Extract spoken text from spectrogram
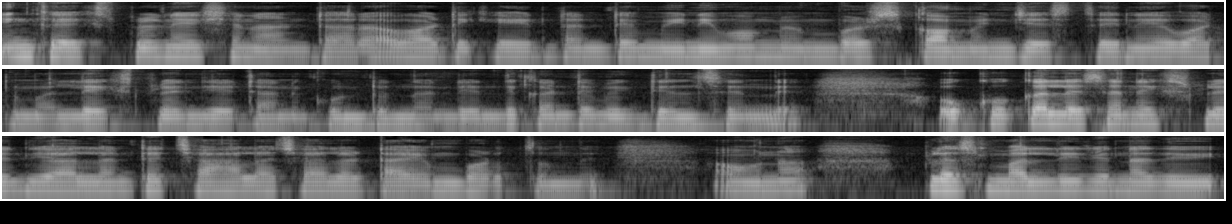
ఇంకా ఎక్స్ప్లెనేషన్ అంటారా? వాటికి ఏంటంటే మినిమం మెంబర్స్ కామెంట్ చేస్తేనే వాటిని మళ్ళీ ఎక్స్ప్లెయిన్ చేయడానికి ఉంటుందండి. ఎందుకంటే మీకు తెలిసిందే ఒక్కొక్క లెసన్ ఎక్స్ప్లెయిన్ చేయాలంటే చాలా చాలా టైం పడుతుంది. అవునా? ప్లస్ మళ్ళీ నేను అది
